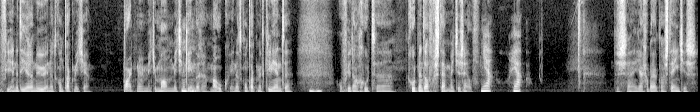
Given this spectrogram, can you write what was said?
Of je in het hier en nu, in het contact met je partner, met je man, met je Mhm. kinderen, maar ook in het contact met cliënten. Of je dan goed, eh, goed bent afgestemd met jezelf. Ja, ja. Dus eh, jij gebruikt dan steentjes,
